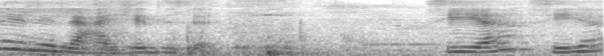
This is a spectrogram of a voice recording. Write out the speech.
লে দিছে সিয়া সিয়া.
